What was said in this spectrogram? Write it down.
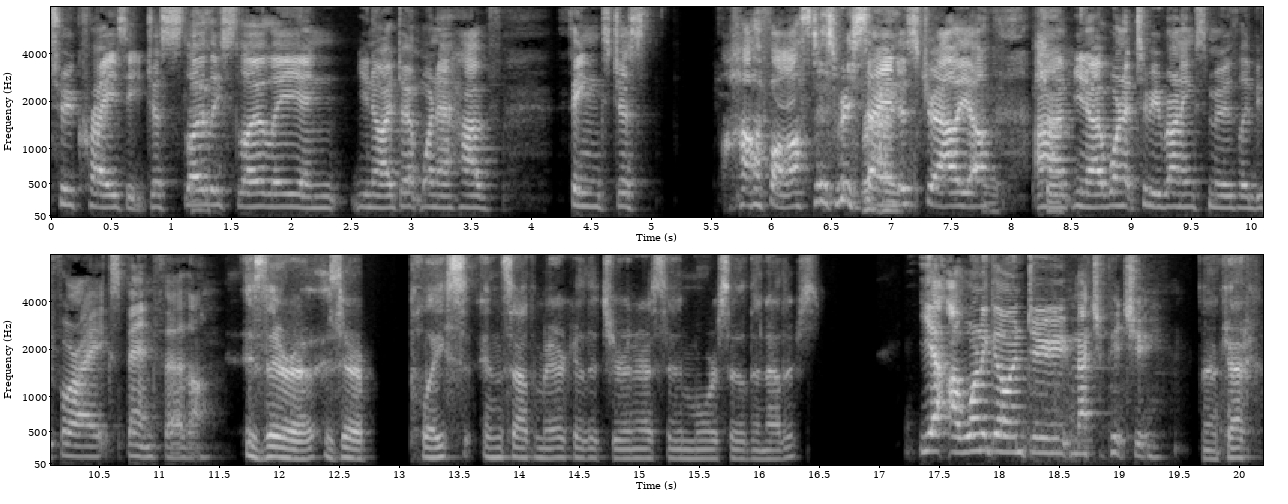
too crazy. Just slowly, slowly, and you know, I don't want to have things just half-assed, as we say in Right. Australia. Sure. Um, you know, I want it to be running smoothly before I expand further. Is there a is there a place in South America that you're interested in more so than others? Yeah, I want to go and do Machu Picchu, Okay.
